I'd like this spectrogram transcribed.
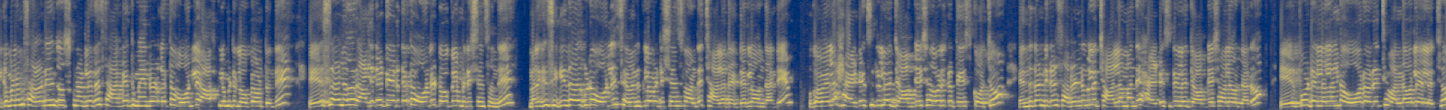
ఇక మనం సరౌండింగ్ చూసుకున్నట్లయితే సాకేత్ మెయిన్ రోడ్ అయితే ఓన్లీ హాఫ్ కిలోమీటర్ లోపే ఉంటుంది. ఏసరా నగర్ రాధికా థియేటర్ అయితే ఓన్లీ టూ కిలోమీటర్ డిస్టెన్స్ ఉంది. మనకి సికింద్రాబాద్ కూడా ఓన్లీ సెవెన్ కిలోమీటర్ డిస్టెన్స్లో ఉంది. చాలా దగ్గరలో ఉందండి. ఒకవేళ హైటెక్ సిటీలో జాబ్ చేసే వాళ్ళు ఇక్కడ తీసుకోవచ్చు. ఎందుకంటే ఇక్కడ సరౌండింగ్లో చాలా మంది హైటెక్ సిటీలో జాబ్ చేసే వాళ్ళే ఉన్నారు. ఎయిర్పోర్ట్ వెళ్ళాలంటే ఓవర్ అవర్ నుంచి వన్ అవర్లో వెళ్ళొచ్చు.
